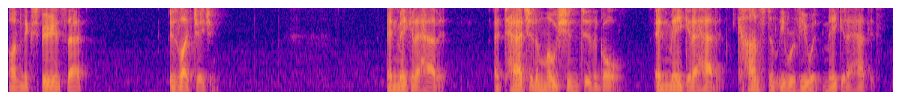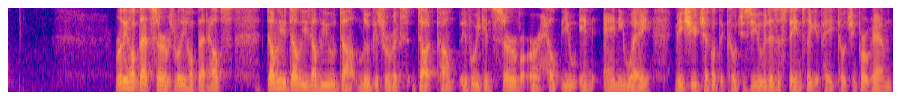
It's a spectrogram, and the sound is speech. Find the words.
on an experience that is life changing and make it a habit. Attach an emotion to the goal and make it a habit. Constantly review it, make it a habit. Really hope that serves. Really hope that helps. www.lucasrubix.com. If we can serve or help you in any way, make sure you check out the Coaches U. It is a stay until you get paid coaching program.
